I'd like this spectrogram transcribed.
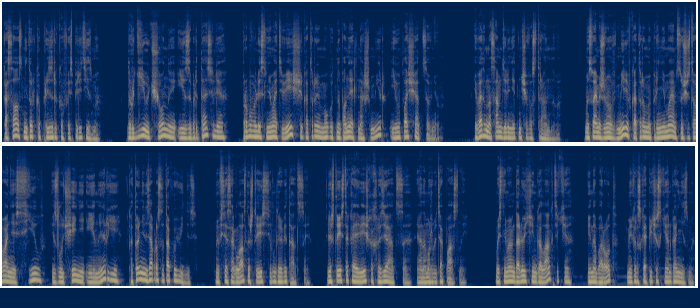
касалась не только призраков и спиритизма. Другие ученые и изобретатели пробовали снимать вещи, которые могут наполнять наш мир и воплощаться в нем. И в этом на самом деле нет ничего странного. Мы с вами живем в мире, в котором мы принимаем существование сил, излучений и энергий, которые нельзя просто так увидеть. Мы все согласны, что есть сила гравитации. Или что есть такая вещь, как радиация, и она может быть опасной. Мы снимаем далекие галактики и, наоборот, микроскопические организмы.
